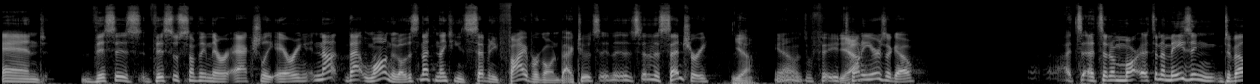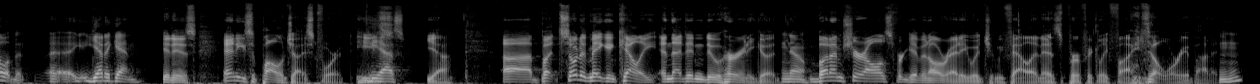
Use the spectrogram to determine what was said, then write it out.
And this is this is something they were actually airing not that long ago. This is not 1975 we're going back to. It's it's in the century. Yeah. You know, 20 Yeah. years ago. It's it's an it's an amazing development uh, yet again. It is, and he's apologized for it. He's, He has. yeah. Uh, but so did Megyn Kelly, and that didn't do her any good. No. But I'm sure all is forgiven already with Jimmy Fallon. It's perfectly fine. Don't worry about it.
